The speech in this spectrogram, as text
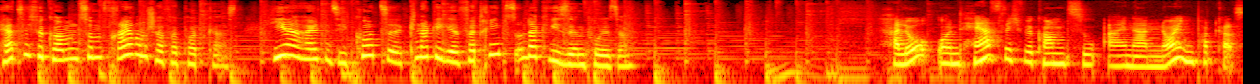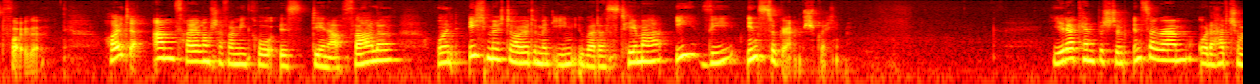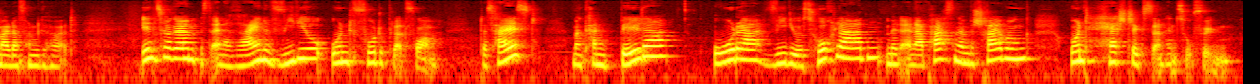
Herzlich willkommen zum Freiraumschaffer Podcast. Hier erhalten Sie kurze, knackige Vertriebs- und Akquiseimpulse. Hallo und herzlich willkommen zu einer neuen Podcast-Folge. Heute am Freiraumschaffer Mikro ist Dena Fahle und ich möchte heute mit Ihnen über das Thema I wie Instagram sprechen. Jeder kennt bestimmt Instagram oder hat schon mal davon gehört. Instagram ist eine reine Video- und Fotoplattform. Das heißt, man kann Bilder oder Videos hochladen mit einer passenden Beschreibung und Hashtags dann hinzufügen.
